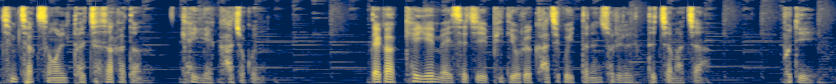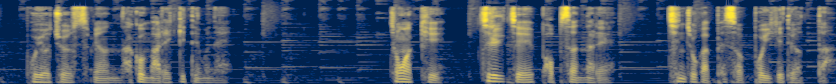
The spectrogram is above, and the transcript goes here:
침착성을 되찾아가던 K의 가족은 내가 K의 메시지 비디오를 가지고 있다는 소리를 듣자마자 부디 보여주었으면 하고 말했기 때문에 정확히 7일째의 법산 날에 친족 앞에서 보이게 되었다.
